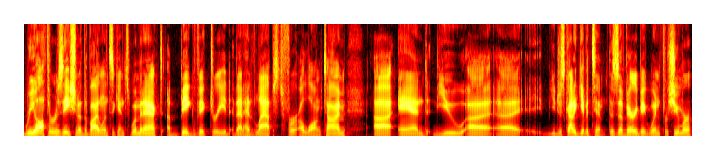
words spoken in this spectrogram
reauthorization of the Violence Against Women Act, a big victory that had lapsed for a long time. Uh, and you uh, uh, you just got to give it to him. This is a very big win for Schumer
